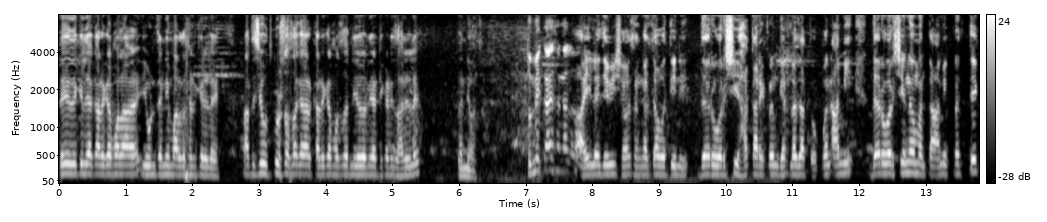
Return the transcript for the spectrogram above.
ते देखील या कार्यक्रमाला येऊन त्यांनी मार्गदर्शन केलेलं आहे. अतिशय उत्कृष्ट असा या कार्यक्रमाचं नियोजन या ठिकाणी झालेलं आहे. धन्यवाद. तुम्ही काय सांगाल? अहिल्यादेवी सेवा संघाच्या वतीने दरवर्षी हा कार्यक्रम घेतला जातो. पण आम्ही दरवर्षी न म्हणता आम्ही प्रत्येक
